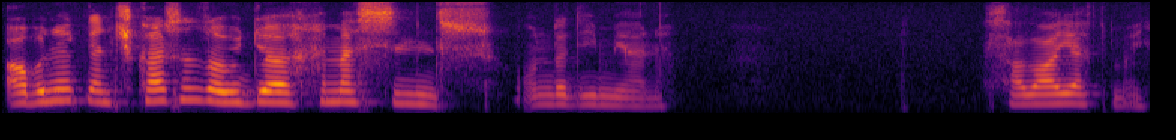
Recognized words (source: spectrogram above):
abonelikten çıkarsanız o video hemen silinir. Onu da diyeyim yani. Salağa yatmayın.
